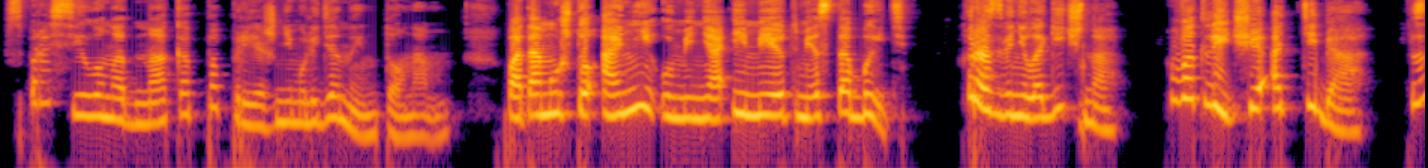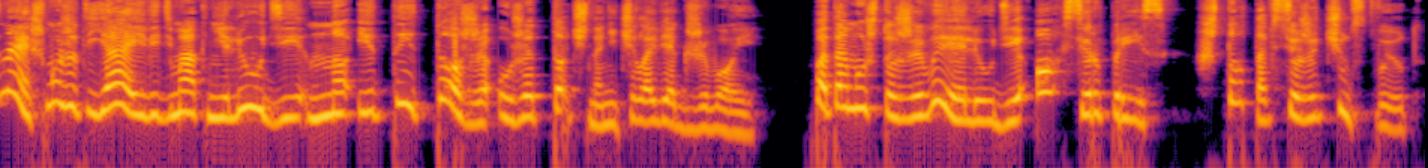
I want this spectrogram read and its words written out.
Спросил он, однако, по-прежнему ледяным тоном. «Потому что они у меня имеют место быть. Разве не логично? В отличие от тебя. Знаешь, может, я и ведьмак не люди, но и ты тоже уже точно не человек живой. Потому что живые люди, о, сюрприз, что-то все же чувствуют».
